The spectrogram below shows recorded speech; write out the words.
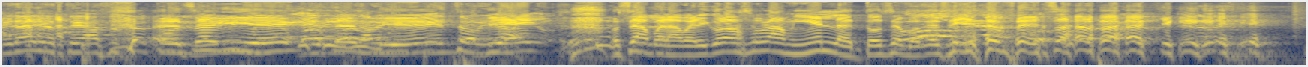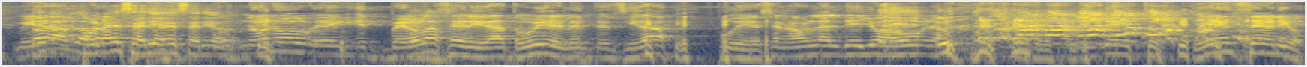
Mira, yo estoy asustado con Eso es Luis. bien, eso es bien, mira. bien. O sea, pues la película va a ser una mierda, entonces, porque si ellos empezaron aquí. Mira, No, por- en serio, en serio. No, no, eh, eh, veo la seriedad tuya y la intensidad. Pudiesen hablar de ello ahora. de esto. En serio.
